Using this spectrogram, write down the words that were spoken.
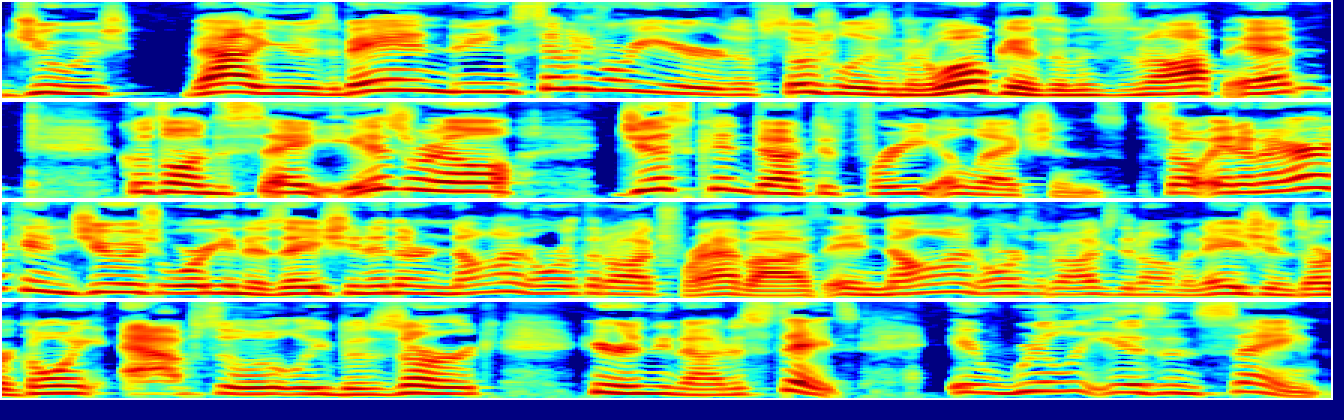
Jewish values, abandoning 74 years of socialism and wokeism. This is an op ed. Goes on to say Israel just conducted free elections. So, an American Jewish organization and their non Orthodox rabbis and non Orthodox denominations are going absolutely berserk here in the United States. It really is insane.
